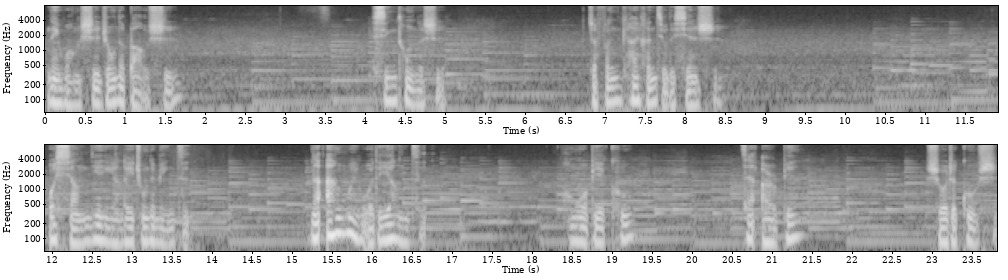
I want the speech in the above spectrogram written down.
那往事中的宝石。心痛的是，这分开很久的现实。我想念眼泪中的名字，那安慰我的样子，哄我别哭，在耳边说着故事。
